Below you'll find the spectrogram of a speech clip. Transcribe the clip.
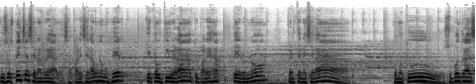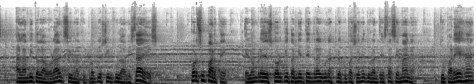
Tus sospechas serán reales. Aparecerá una mujer que cautivará a tu pareja, pero no pertenecerá, como tú supondrás, al ámbito laboral, sino a tu propio círculo de amistades. Por su parte, el hombre de Escorpio también tendrá algunas preocupaciones durante esta semana. Tu pareja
